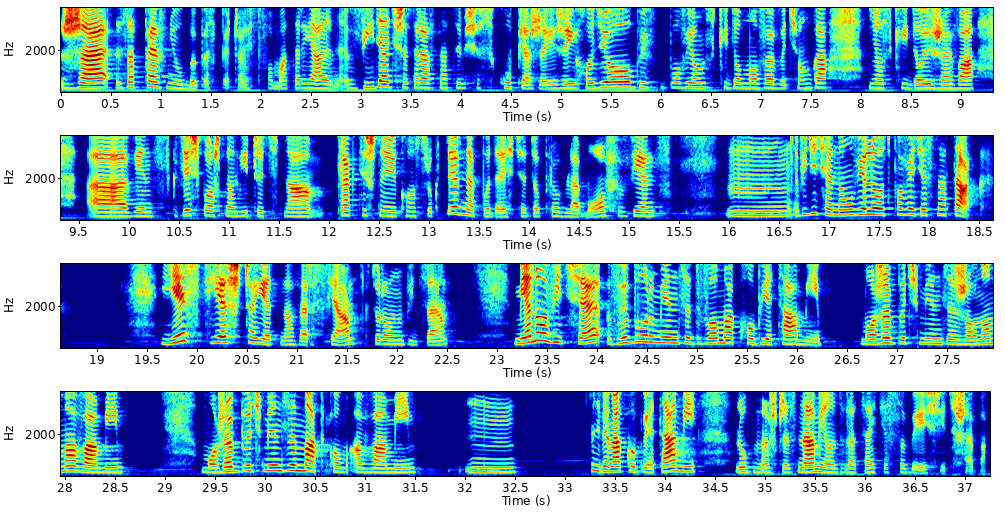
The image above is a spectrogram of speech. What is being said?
że zapewniłby bezpieczeństwo materialne. Widać, że teraz na tym się skupia, że jeżeli chodzi o obowiązki domowe, wyciąga wnioski, dojrzewa, więc gdzieś można liczyć na praktyczne i konstruktywne podejście do problemów, więc mm, widzicie, no u wielu odpowiedź jest na tak. Jest jeszcze jedna wersja, którą widzę, Mianowicie wybór między dwoma kobietami. Może być między żoną a wami, może być między matką a wami, mm, dwiema kobietami lub mężczyznami. Odwracajcie sobie, jeśli trzeba.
